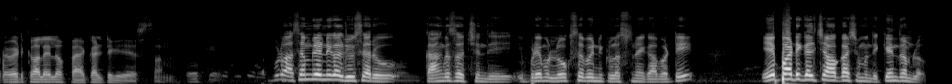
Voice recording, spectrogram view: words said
ప్రైవేట్ కాలేజీలో ఫ్యాకల్టీగా చేస్తాను. ఓకే. ఇప్పుడు అసెంబ్లీ ఎన్నికలు చూశారు. కాంగ్రెస్ వచ్చింది. ఇప్పుడేమో లోక్సభ ఎన్నికలు వస్తున్నాయి కాబట్టి ఏ పార్టీ గెలిచే అవకాశం ఉంది కేంద్రంలో?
